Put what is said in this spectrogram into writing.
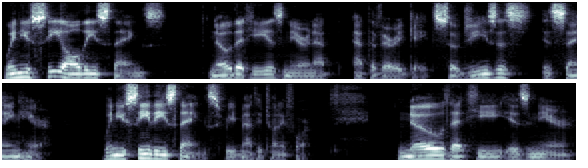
when you see all these things, know that He is near and at at the very gates. So Jesus is saying here, when you see these things, read Matthew 24. Know that He is near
